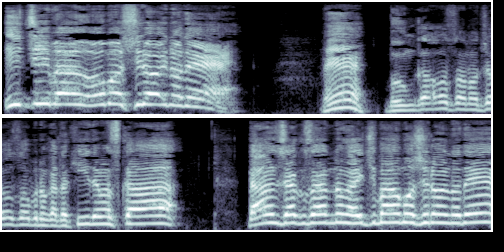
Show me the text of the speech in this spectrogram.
一番面白いので、ね文化放送の上層部の方聞いてますか？男爵さんのが一番面白いので、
